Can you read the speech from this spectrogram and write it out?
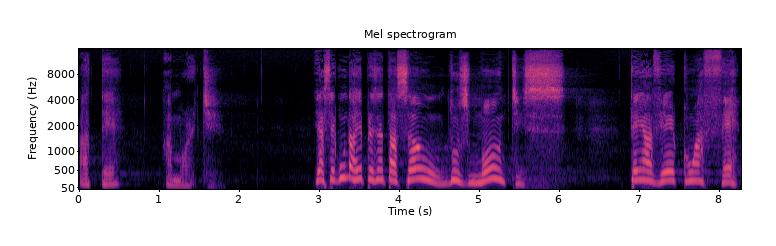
até a morte. E a segunda representação dos montes tem a ver com a fé.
